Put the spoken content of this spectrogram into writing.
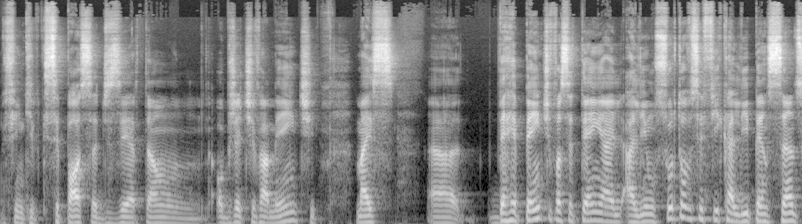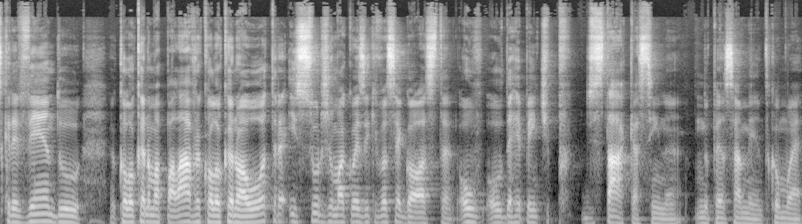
enfim, que, que, se possa dizer tão objetivamente, mas uh, de repente você tem ali um surto ou você fica ali pensando, escrevendo, colocando uma palavra, colocando a outra e surge uma coisa que você gosta ou, ou de repente destaca assim né, no pensamento, como é?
